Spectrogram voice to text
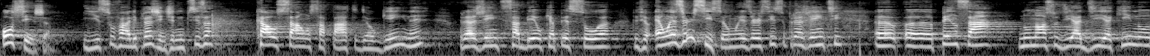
Ou seja, isso vale para a gente. Gente não precisa calçar um sapato de alguém, né? para a gente saber o que a pessoa viveu. É um exercício, é um exercício para a gente uh, pensar no nosso dia a dia aqui, no,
